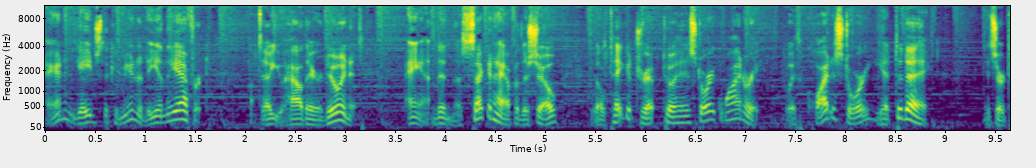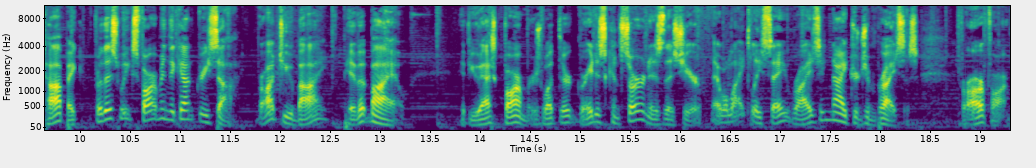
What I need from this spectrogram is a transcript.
and engage the community in the effort. I'll tell you how they are doing it. And in the second half of the show, we'll take a trip to a historic winery with quite a story yet today. It's our topic for this week's Farming the Countryside, brought to you by Pivot Bio. If you ask farmers what their greatest concern is this year, they will likely say rising nitrogen prices. For our farm,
